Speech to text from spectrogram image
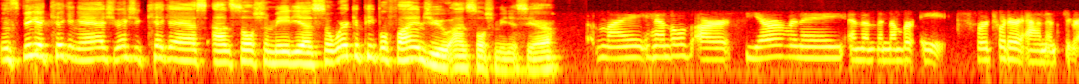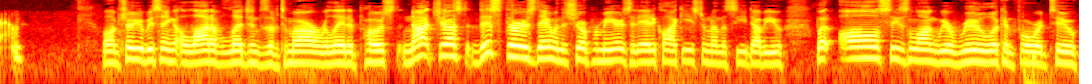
and speaking of kicking ass, you actually kick ass on social media. So where can people find you on social media, Ciara? My handles are Ciara Renee and then the number eight for Twitter and Instagram. Well, I'm sure you'll be seeing a lot of Legends of Tomorrow related posts, not just this Thursday when the show premieres at 8 o'clock Eastern on the CW, but all season long. We are really looking forward to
